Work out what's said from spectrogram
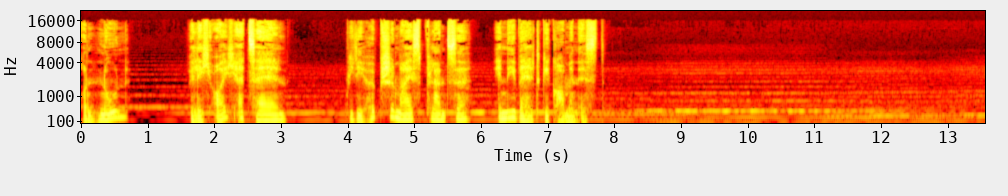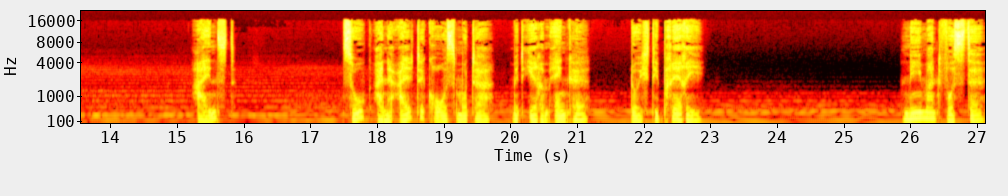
Und nun will ich euch erzählen, wie die hübsche Maispflanze in die Welt gekommen ist. Einst zog eine alte Großmutter mit ihrem Enkel durch die Prärie. Niemand wusste,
